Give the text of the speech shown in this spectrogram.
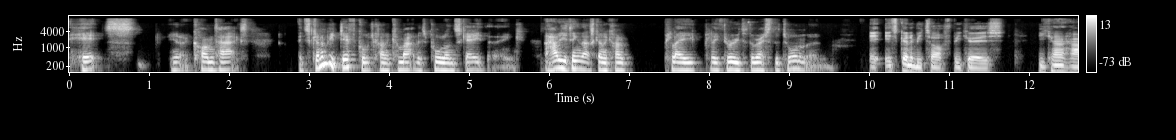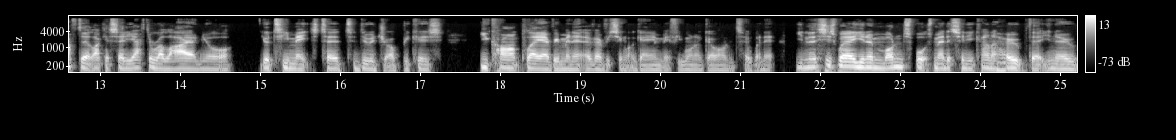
hits, you know, contacts. It's going to be difficult to kind of come out of this pool unscathed. I think. How do you think that's going to kind of play play through to the rest of the tournament? It's going to be tough because you kind of have to, like I said, you have to rely on your your teammates to to do a job because you can't play every minute of every single game if you want to go on to win it. You know, this is where, you know, modern sports medicine, you kind of hope that, you know,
